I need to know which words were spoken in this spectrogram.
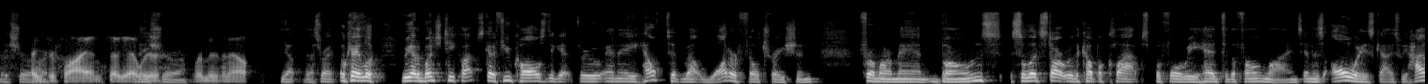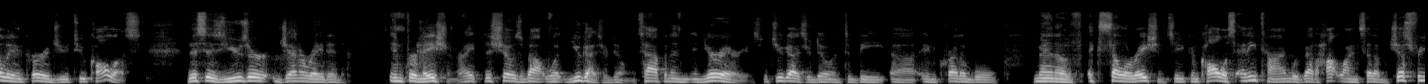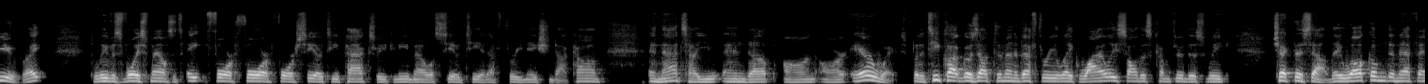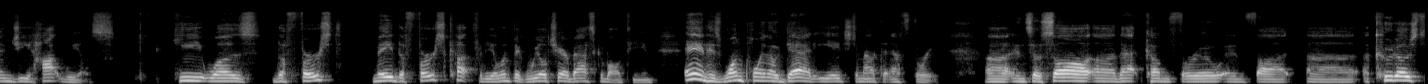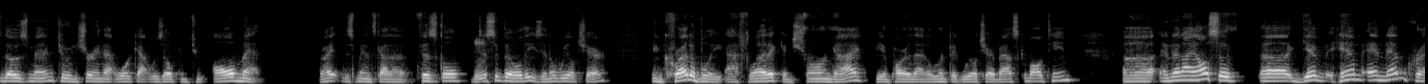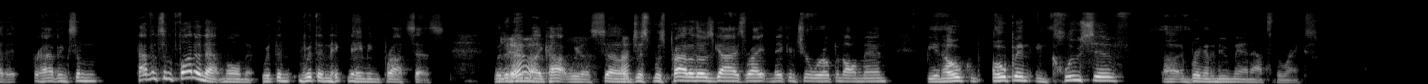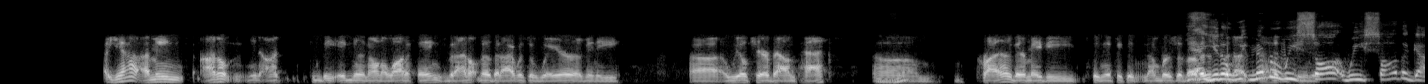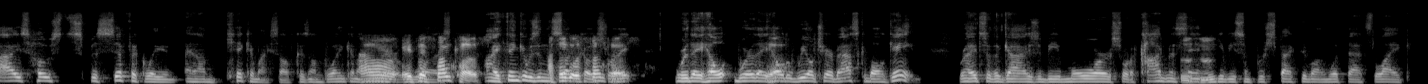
They sure Things are. are flying. So yeah, They we're sure we're moving out. Yep, that's right. Okay, look, we got a bunch of T claps, got a few calls to get through, and a health tip about water filtration from our man Bones. So let's start with a couple claps before we head to the phone lines. And as always, guys, we highly encourage you to call us. This is user generated information, right? This shows about what you guys are doing, what's happening in your areas, what you guys are doing to be uh, incredible men of acceleration. So you can call us anytime. We've got a hotline set up just for you, right? To leave us voicemails, it's 844 COT packs, or you can email us COT at f3nation.com. And that's how you end up on our airwaves. But a T clap goes out to the men of F3 Lake Wylie. Saw this come through this week. Check this out. They welcomed an FNG Hot Wheels. He was the first, made the first cut for the Olympic wheelchair basketball team, and his 1.0 dad EH'd him out to F3. Uh, and so saw uh, that come through and thought uh, a kudos to those men to ensuring that workout was open to all men. Right, this man's got a physical Mhm. disability. He's in a wheelchair. Incredibly athletic and strong guy, being part of that Olympic wheelchair basketball team. Uh, and then I also uh, give him and them credit for having some having some fun in that moment with the with the nicknaming process with a name Yeah. like Hot Wheels. So Huh. just was proud of those guys, right? Making sure we're open to all men, being open, inclusive, uh, and bringing a new man out to the ranks. Yeah, I mean, I don't, you know, I can be ignorant on a lot of things, but I don't know that I was aware of any uh, wheelchair-bound packs um, prior. There may be significant numbers of Mm-hmm. Yeah, others. you know, we, remember we seen it. saw we saw the guys host specifically, and, and I'm kicking myself because I'm blanking on. Oh, where it it's was. Suncoast. I think it was in the I think it was Suncoast, Suncoast. right? Where they held where they Yeah. held a wheelchair basketball game, right? So the guys would be more sort of cognizant and Mhm. give you some perspective on what that's like.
